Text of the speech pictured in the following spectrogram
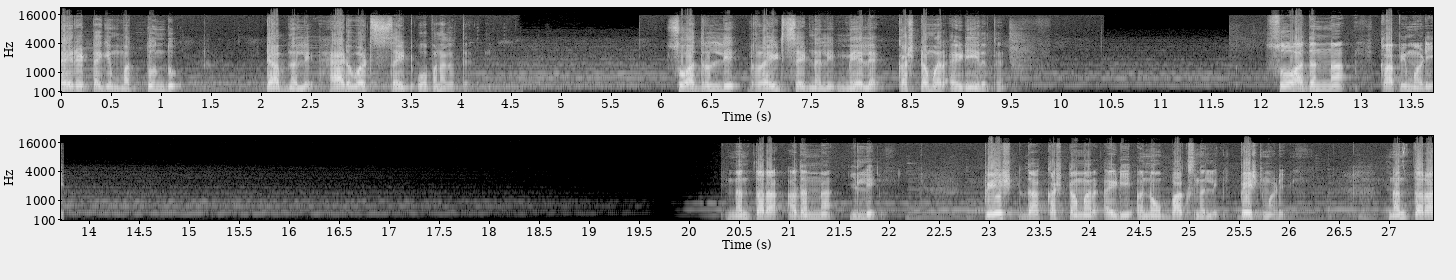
ಡೈರೆಕ್ಟಾಗಿ ಮತ್ತೊಂದು ಟ್ಯಾಬ್ನಲ್ಲಿ ಹ್ಯಾಡ್ವರ್ಡ್ಸ್ ಸೈಟ್ ಓಪನ್ ಆಗುತ್ತೆ. ಸೊ ಅದರಲ್ಲಿ ರೈಟ್ ಸೈಡ್ನಲ್ಲಿ ಮೇಲೆ ಕಸ್ಟಮರ್ ಐ ಡಿ ಇರುತ್ತೆ. ಸೊ ಅದನ್ನು ಕಾಪಿ ಮಾಡಿ. ನಂತರ ಅದನ್ನು ಇಲ್ಲಿ paste the customer I D ಅನ್ನೋ ಬಾಕ್ಸ್ನಲ್ಲಿ ಪೇಸ್ಟ್ ಮಾಡಿ. ನಂತರ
